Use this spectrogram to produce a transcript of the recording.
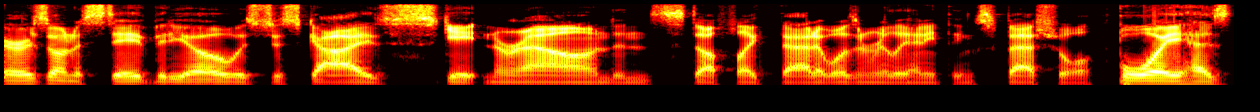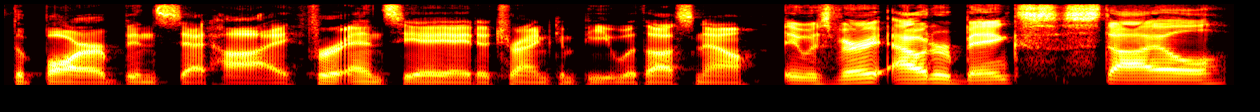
Arizona State video was just guys skating around and stuff like that. It wasn't really anything special. Boy, has the bar been set high for NCAA to try and compete with us now. It was very Outer Banks style.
